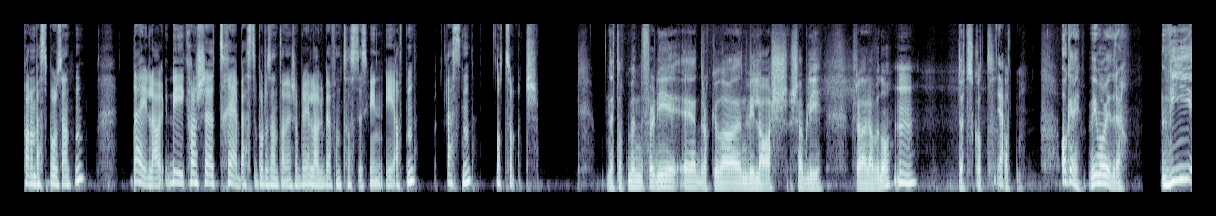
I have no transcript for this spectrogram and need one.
fra den beste produsenten. De, lag, de kanskje tre beste produsentene i Chablis lagde fantastisk vin i 18. Resten, not so much. Nettopp, men fordi jeg drakk jo da en Village Chablis fra Ravenot. Mm. Dødsgodt. Ja. 18. Ok, vi må videre. Vi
